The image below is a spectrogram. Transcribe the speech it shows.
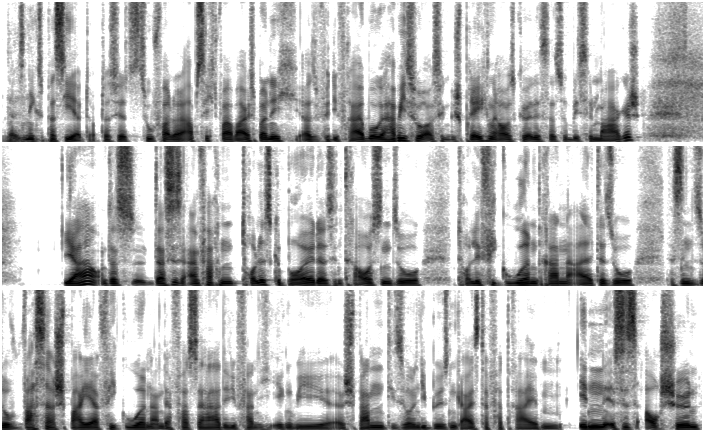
Da ist nichts passiert. Ob das jetzt Zufall oder Absicht war, weiß man nicht. Also für die Freiburger habe ich so aus den Gesprächen rausgehört, ist das so ein bisschen magisch. Ja, und das, das ist einfach ein tolles Gebäude. Da sind draußen so tolle Figuren dran, alte, so, das sind so Wasserspeierfiguren an der Fassade, die fand ich irgendwie äh, spannend. Die sollen die bösen Geister vertreiben. Innen ist es auch schön.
